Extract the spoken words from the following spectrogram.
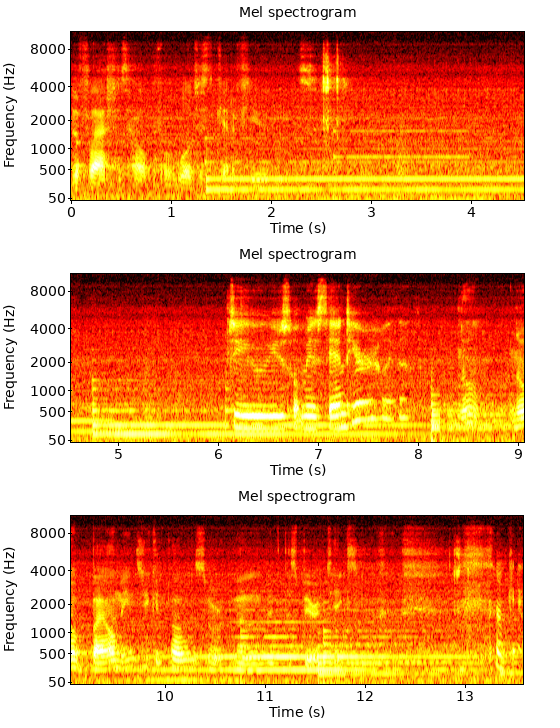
the flash is helpful. We'll just get a few of these. Do you, just want me to stand here like this? No, no, by all means, you can pose or move if the spirit takes you. Okay.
